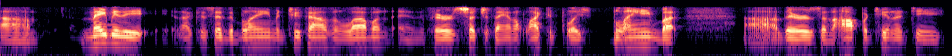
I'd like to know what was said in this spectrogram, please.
Um, maybe the, like I said, the blame in 2011, and if there's such a thing, I don't like to place blame, but uh, there's an opportunity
